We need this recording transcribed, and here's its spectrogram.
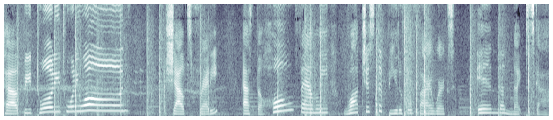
Happy 2021! shouts Freddie as the whole family watches the beautiful fireworks in the night sky.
